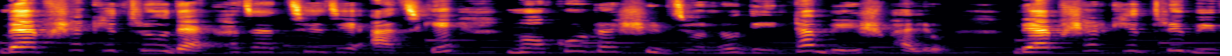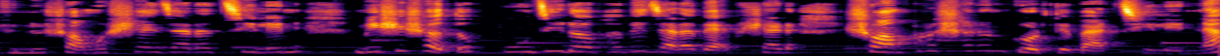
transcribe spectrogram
ব্যবসা ক্ষেত্রেও দেখা যাচ্ছে যে আজকে মকর রাশির জন্য দিনটা বেশ ভালো। ব্যবসার ক্ষেত্রে বিভিন্ন সমস্যায় যারা ছিলেন, বিশেষত পুঁজির অভাবে যারা ব্যবসার সম্প্রসারণ করতে পারছিলেন না,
